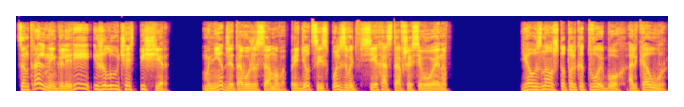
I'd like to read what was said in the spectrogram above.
центральные галереи и жилую часть пещер. Мне для того же самого придется использовать всех оставшихся воинов, я узнал, что только твой бог, Алькаур,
